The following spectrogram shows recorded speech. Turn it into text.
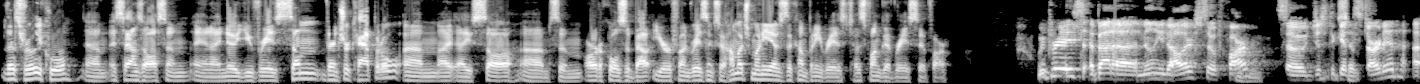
That's really cool. Um, it sounds awesome, and I know you've raised some venture capital. Um, I, I, saw um, some articles about your fundraising. So, how much money has the company raised? Has Funga raised so far? We've raised about a million dollars so far. Mm-hmm. So, just to get so, started uh,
